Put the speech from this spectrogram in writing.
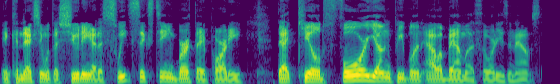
in connection with a shooting at a Sweet 16 birthday party that killed four young people in Alabama, authorities announced.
